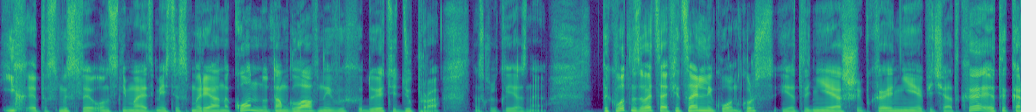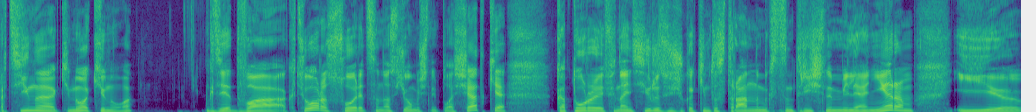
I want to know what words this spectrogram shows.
их, это в смысле он снимает вместе с Мариана Кон, но там главный в их дуэте Дюпра, насколько я знаю. Так вот, называется «Официальный конкурс», и это не ошибка, не опечатка, это картина кино-кино, где два актера ссорятся на съемочной площадке, которая финансируется еще каким-то странным эксцентричным миллионером, и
